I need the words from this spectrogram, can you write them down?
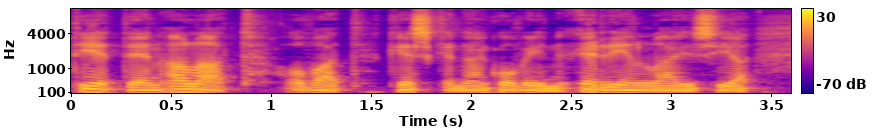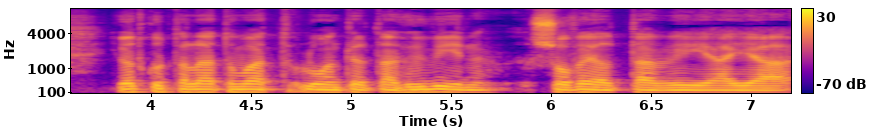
tieteen alat ovat keskenään kovin erilaisia. Jotkut alat ovat luonteeltaan hyvin soveltavia ja,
